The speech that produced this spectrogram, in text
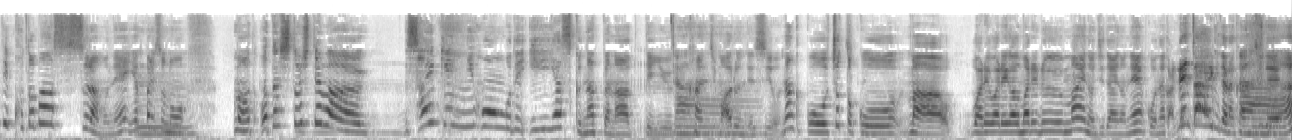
ていう言葉すらもね、やっぱりその、うんまあ私としては、最近日本語で言いやすくなったなっていう感じもあるんですよ。なんかこう、ちょっとこう、まあ、我々が生まれる前の時代のね、こうなんか連帯みたいな感じで、あ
